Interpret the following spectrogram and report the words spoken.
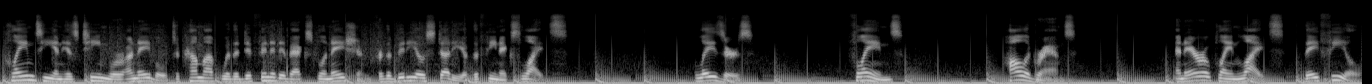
claims he and his team were unable to come up with a definitive explanation for the video study of the Phoenix lights. Lasers, flames, holograms, and aeroplane lights, they feel,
